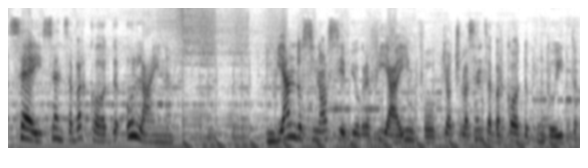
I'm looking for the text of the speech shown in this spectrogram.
6 senza barcode online. Inviando sinossi e biografia a info-senzabarcode.it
